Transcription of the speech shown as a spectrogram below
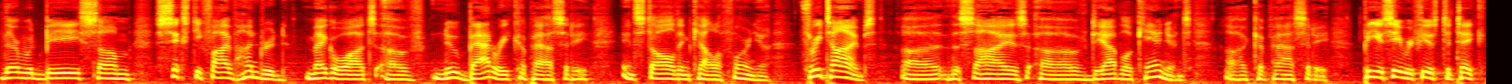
there would be some 6,500 megawatts of new battery capacity installed in California, three times uh, the size of Diablo Canyon's uh, capacity. PUC refused to take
